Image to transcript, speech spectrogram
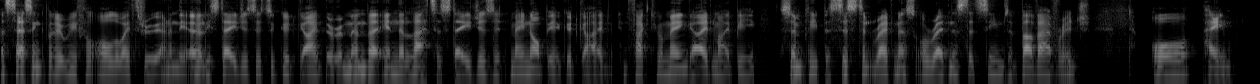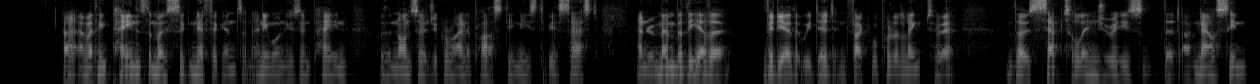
assessing capillary refill all the way through, and in the early stages, it's a good guide. But remember, in the latter stages, it may not be a good guide. In fact, your main guide might be simply persistent redness or redness that seems above average, or pain. Uh, and I think pain is the most significant, and anyone who's in pain with a non surgical rhinoplasty needs to be assessed. And remember the other video that we did. In fact, we'll put a link to it those septal injuries that I've now seen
